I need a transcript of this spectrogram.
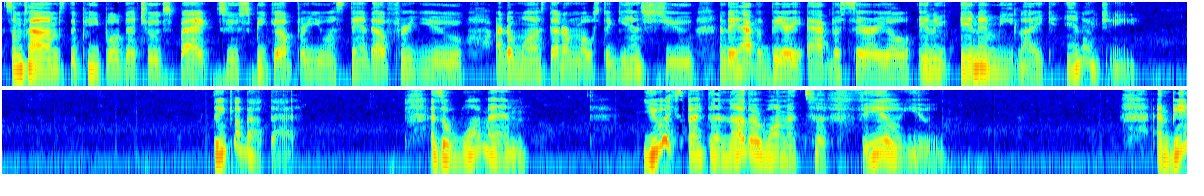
Sometimes the people that you expect to speak up for you and stand up for you are the ones that are most against you, and they have a very adversarial, enemy like energy. Think about that. As a woman, you expect another woman to feel you and being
